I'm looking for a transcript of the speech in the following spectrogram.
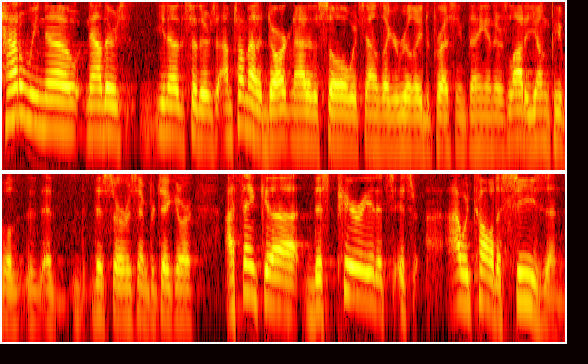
how do we know? Now, there's, you know, so there's, I'm talking about a dark night of the soul, which sounds like a really depressing thing, and there's a lot of young people at this service in particular. I think uh, this period, it's, it's, I would call it a season.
